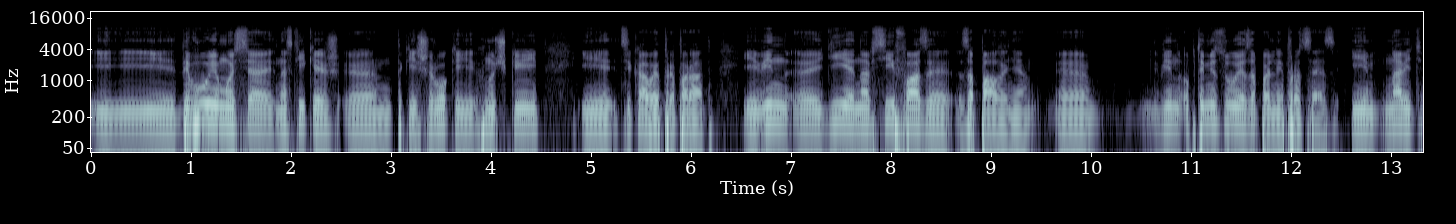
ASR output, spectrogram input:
і, і дивуємося, наскільки ж, такий широкий, гнучкий і цікавий препарат. І він діє на всі фази запалення. Е, він оптимізує запальний процес. І навіть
